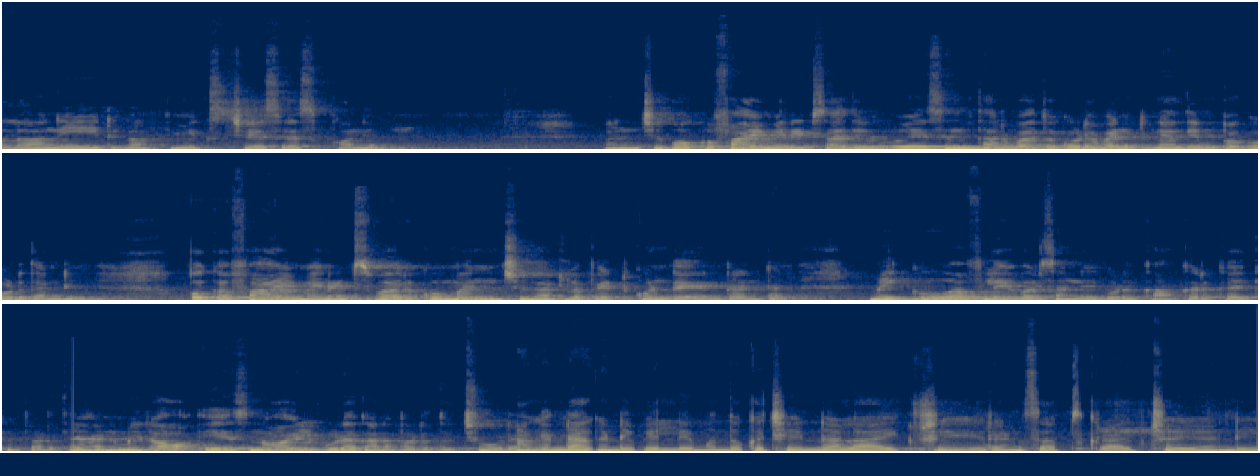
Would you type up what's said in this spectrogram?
అలా నీట్గా మిక్స్ చేసేసుకొని మంచిగా ఒక ఫైవ్ మినిట్స్ అది వేసిన తర్వాత కూడా వెంటనే దింపకూడదండి. ఒక ఫైవ్ మినిట్స్ వరకు మంచిగా అట్లా పెట్టుకుంటే ఏంటంటే మీకు ఆ ఫ్లేవర్స్ అన్నీ కూడా కాకరకాయకి పడతాయి. అండ్ మీరు వేసిన ఆయిల్ కూడా కనపడదు చూడండి. ఆగండి ఆగండి. వెళ్ళే ముందు ఒక చిన్న లైక్ షేర్ అండ్ సబ్స్క్రైబ్ చేయండి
